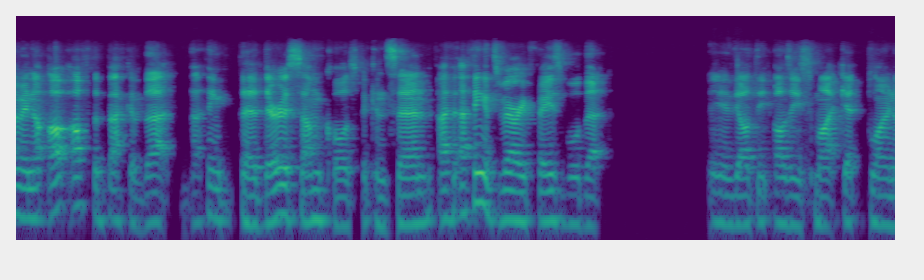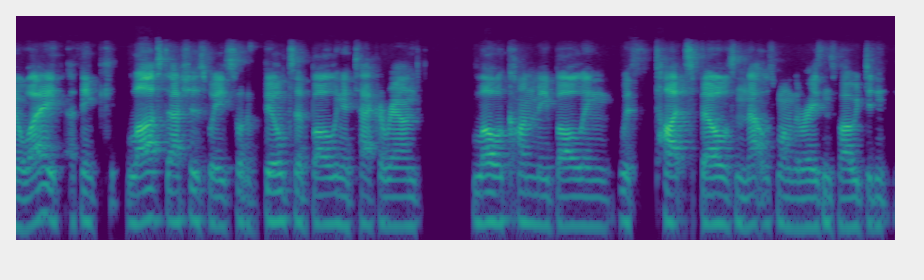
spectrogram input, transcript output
I mean, off the back of that, I think that there is some cause for concern. I, I think it's very feasible that you know, the Aussies might get blown away. I think last Ashes we sort of built a bowling attack around low economy bowling with tight spells, and that was one of the reasons why we didn't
